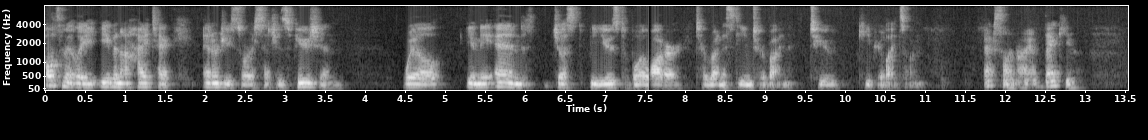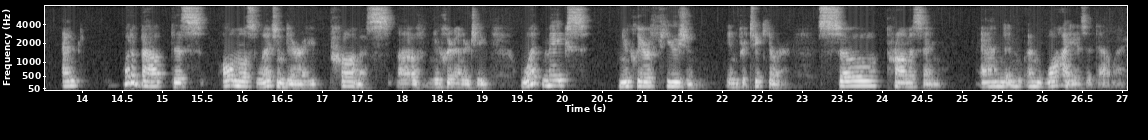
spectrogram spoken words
Ultimately, even a high-tech energy source such as fusion will, in the end, just be used to boil water to run a steam turbine to keep your lights on. Excellent, Ryan. Thank you. And what about this almost legendary promise of nuclear energy? What makes nuclear fusion in particular so promising? And, and, and why is it that way?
